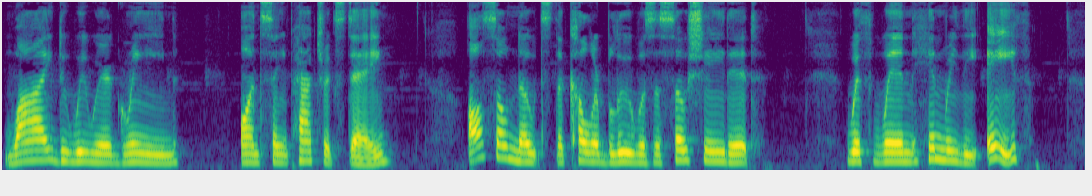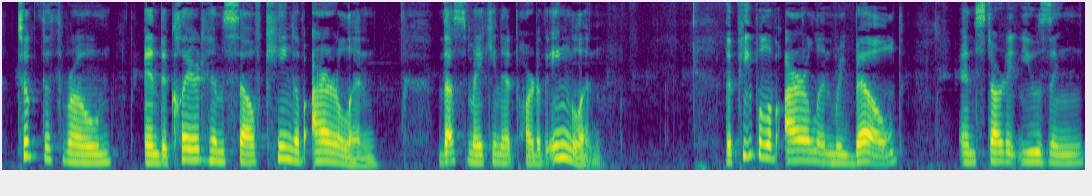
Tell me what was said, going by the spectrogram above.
Why Do We Wear Green on St. Patrick's Day? also notes the color blue was associated with when Henry VIII took the throne and declared himself King of Ireland, thus making it part of England. The people of Ireland rebelled and started using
